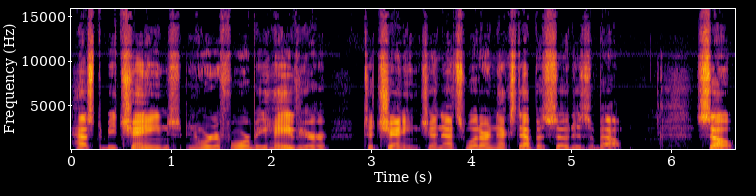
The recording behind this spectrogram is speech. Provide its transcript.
has to be changed in order for behavior to change. And that's what our next episode is about. So,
